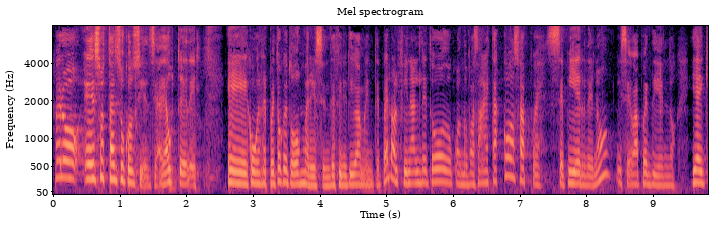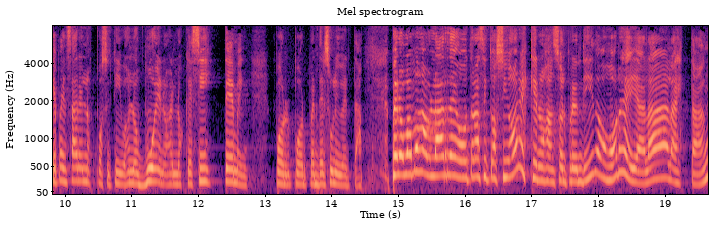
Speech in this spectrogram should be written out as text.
Pero eso está en su conciencia, ya ustedes, eh, con el respeto que todos merecen, definitivamente. Pero al final de todo, cuando pasan estas cosas, pues se pierde, ¿no? Y se va perdiendo. Y hay que pensar en los positivos, en los buenos, en los que sí temen por, por perder su libertad. Pero vamos a hablar de otras situaciones que nos han sorprendido, Jorge. Ya la, la están,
